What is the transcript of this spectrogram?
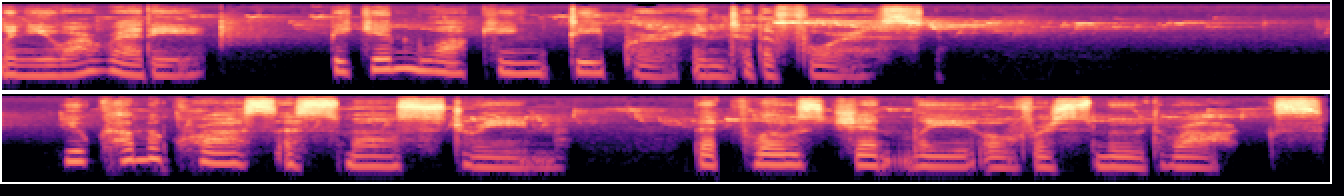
When you are ready, begin walking deeper into the forest. You come across a small stream that flows gently over smooth rocks.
